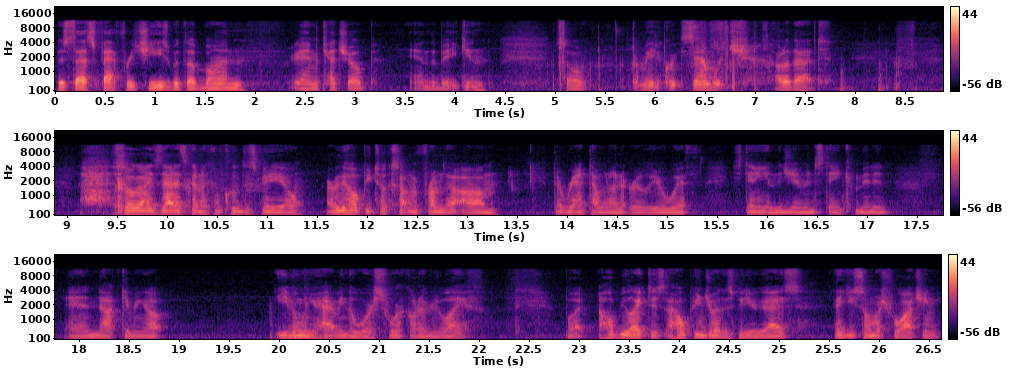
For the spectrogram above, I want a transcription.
this that's fat-free cheese with a bun and ketchup and the bacon. So I made a quick sandwich out of that. So guys, that is gonna conclude this video. I really hope you took something from the um, the rant I went on earlier with staying in the gym and staying committed and not giving up even when you're having the worst workout of your life. But I hope you liked this. I hope you enjoyed this video, guys. Thank you so much for watching.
